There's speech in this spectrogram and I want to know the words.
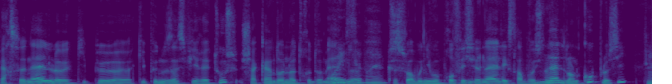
personnel qui peut, euh, qui peut nous inspirer tous, chacun dans notre domaine, que ce soit au niveau professionnel, extra-professionnel, dans le couple aussi. Mmh.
